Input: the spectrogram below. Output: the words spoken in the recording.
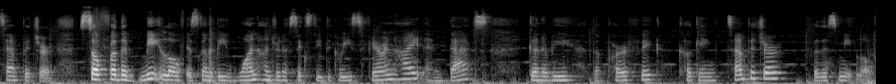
temperature. So for the meatloaf, it's gonna be 160 degrees Fahrenheit, and that's gonna be the perfect cooking temperature for this meatloaf.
